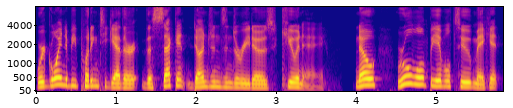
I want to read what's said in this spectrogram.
we're going to be putting together the second Dungeons and Doritos Q&A. No, Rule won't be able to make it,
